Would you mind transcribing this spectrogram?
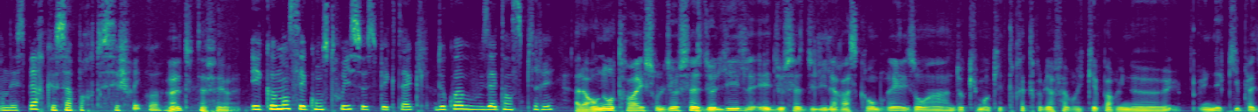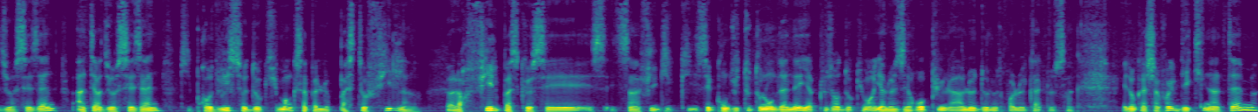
on espère que ça porte ses fruits, quoi. Ouais, tout à fait. ouais. Et comment s'est construit ce spectacle? De quoi vous vous êtes inspiré? Alors nous, on travaille sur le diocèse de Lille et le diocèse de Lille à Rascambray. Ils ont un document qui est très très bien fabriqué par une, une équipe, la diocésaine, interdiocésaine, qui produit ce document qui s'appelle le pastophile. Alors fil parce que c'est c'est un fil qui, qui s'est conduit tout au long de l'année. Il y a plusieurs documents. Il y a le 0, puis le 1, le 2, le 3, le 4, le 5. Et donc à chaque fois, il décline un thème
